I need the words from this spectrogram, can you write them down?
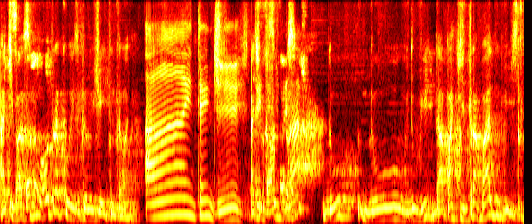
Ativação Exatamente. é outra coisa, pelo jeito, então. né? Ah, entendi. entendi. Ativação Exatamente. da, do, do, do, da parte de trabalho do visto.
